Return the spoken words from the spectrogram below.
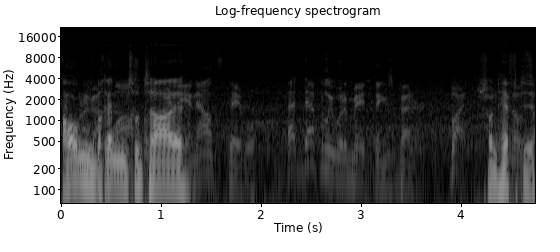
Augen brennen total. Schon heftig.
